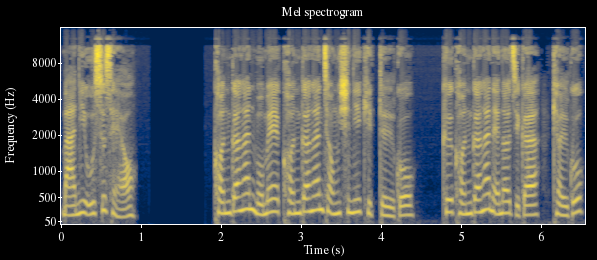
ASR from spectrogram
많이 웃으세요. 건강한 몸에 건강한 정신이 깃들고 그 건강한 에너지가 결국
